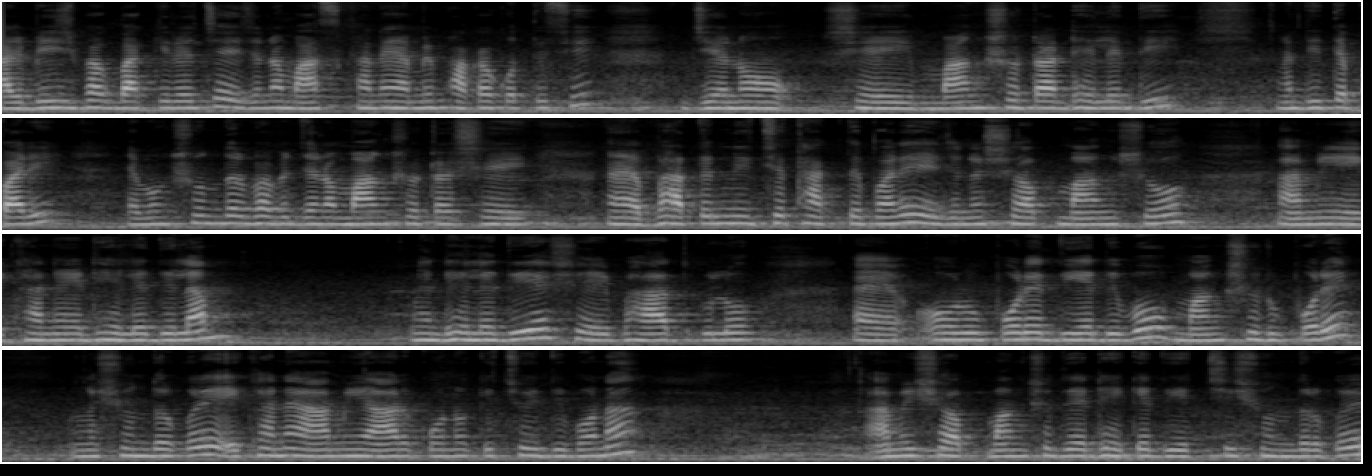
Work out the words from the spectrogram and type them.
আর বিশ ভাগ বাকি রয়েছে, এই জন্য মাঝখানে আমি ফাঁকা করতেছি, যেন সেই মাংসটা ঢেলে দিই। দিতে পারি এবং সুন্দরভাবে যেন মাংসটা সেই ভাতের নিচে থাকতে পারে, এই জন্য সব মাংস আমি এখানে ঢেলে দিলাম। ঢেলে দিয়ে সেই ভাতগুলো ওর উপরে দিয়ে দিব, মাংসের উপরে, সুন্দর করে। এখানে আমি আর কোনো কিছুই দিব না। আমি সব মাংস দিয়ে ঢেকে দিয়েছি সুন্দর করে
